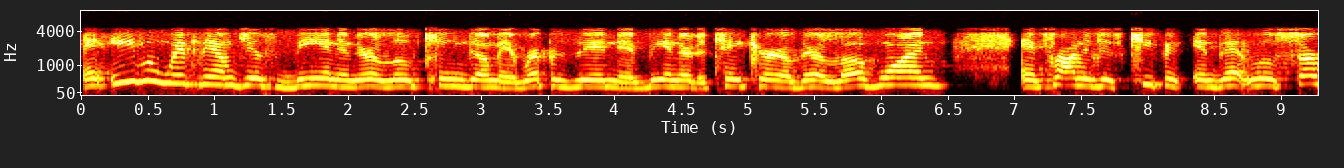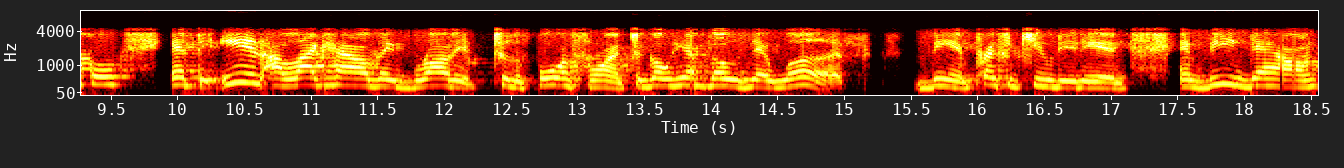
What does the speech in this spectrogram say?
And even with them just being in their little kingdom and representing and being there to take care of their loved ones and trying to just keep it in that little circle, at the end, I like how they brought it to the forefront to go help those that was being persecuted and and beaten down.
